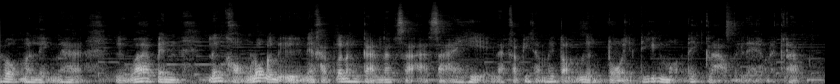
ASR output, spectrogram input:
โรคมะเร็งนะฮะหรือว่าเป็นเรื่องของโรคอื่นๆนะครับก็ต้องการรักษาสาเหตุนะครับที่ทำให้ต่อมเหลืองโตอย่างที่หมอได้กล่าวไปแล้วนะครับ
